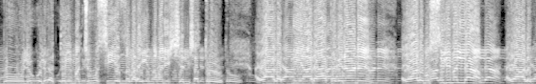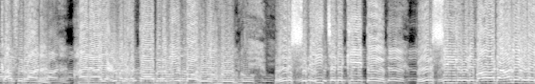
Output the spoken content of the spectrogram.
അബൂലുൽ മജൂസി എന്ന് പറയുന്ന മനുഷ്യൻ ശത്രു. അയാൾ അഗ്നി ആരാധകനാണ്. അയാൾ മുസ്ലിമല്ല അയാൾ കാഫിറാണ്. മഹാനായ ഉമർ ഖത്താബ് റളിയല്ലാഹു അൻഹു പേർഷ്യ ജയിച്ചടക്കിയിട്ട് പേർഷ്യയിലെ ഒരുപാട് ആളുകളെ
